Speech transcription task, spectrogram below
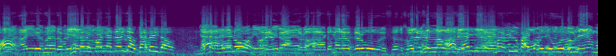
હા. તમે કોઈને દઈ જાઓ ક્યાં દઈ જાઓ તમારે કરવું સોલ્યુશન લાવવું બીજું કાંઈ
